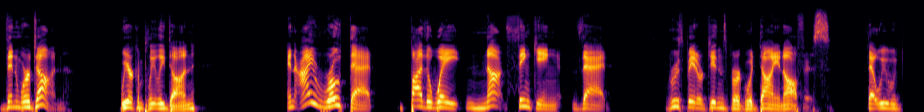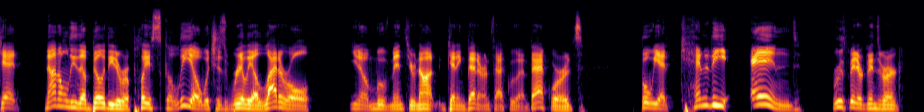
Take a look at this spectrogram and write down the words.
then we're done. We are completely done. And I wrote that, by the way, not thinking that Ruth Bader Ginsburg would die in office, that we would get not only the ability to replace Scalia, which is really a lateral, you know, movement. You're not getting better. In fact, we went backwards. But we had Kennedy and Ruth Bader Ginsburg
